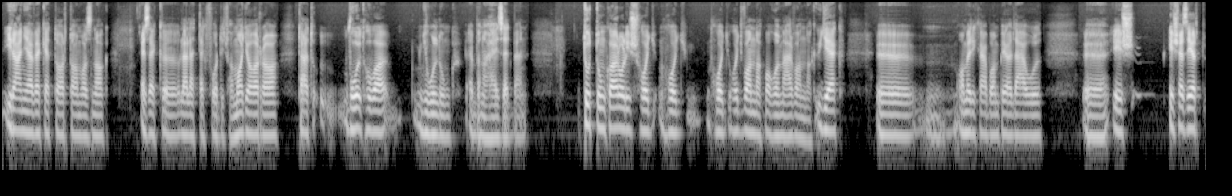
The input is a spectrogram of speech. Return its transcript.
irányelveket tartalmaznak, ezek ö, le lettek fordítva magyarra, tehát volt hova nyúlnunk ebben a helyzetben. Tudtunk arról is, hogy, hogy, hogy, hogy vannak, ahol már vannak ügyek, Amerikában például, és, és ezért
